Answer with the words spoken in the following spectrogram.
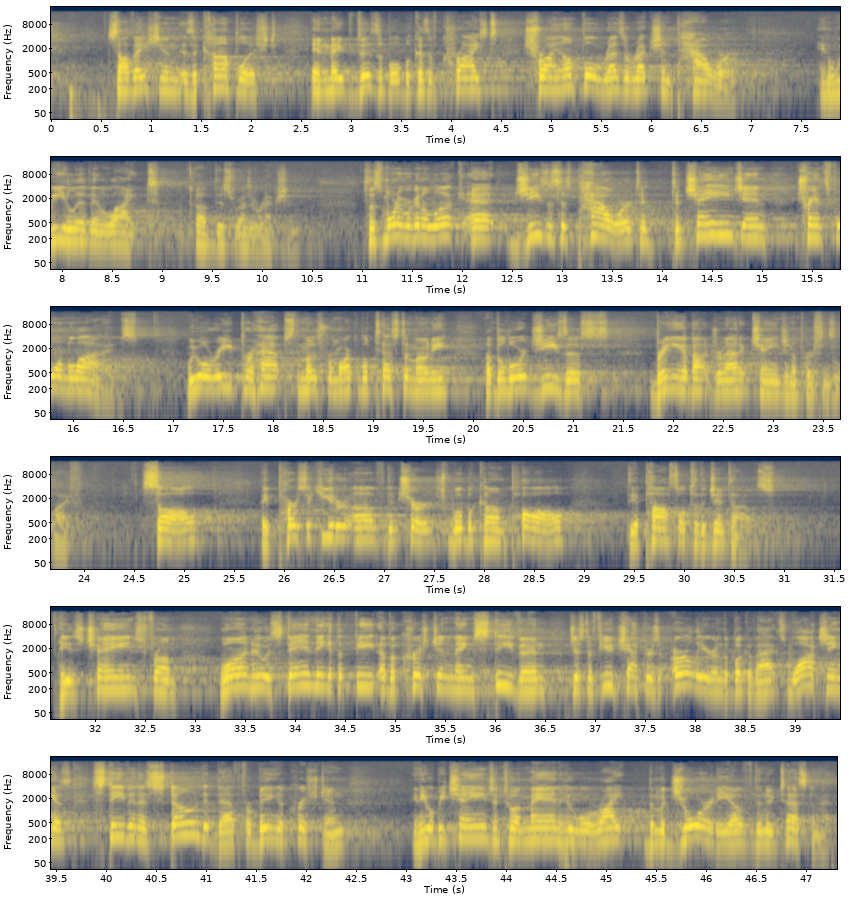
Salvation is accomplished and made visible because of Christ's triumphal resurrection power. And we live in light of this resurrection. So this morning we're going to look at Jesus' power to, to change and transform lives. We will read perhaps the most remarkable testimony of the Lord Jesus bringing about dramatic change in a person's life. Saul, a persecutor of the church, will become Paul the apostle to the Gentiles. He is changed from one who is standing at the feet of a Christian named Stephen just a few chapters earlier in the book of Acts, watching as Stephen is stoned to death for being a Christian, and he will be changed into a man who will write the majority of the New Testament.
